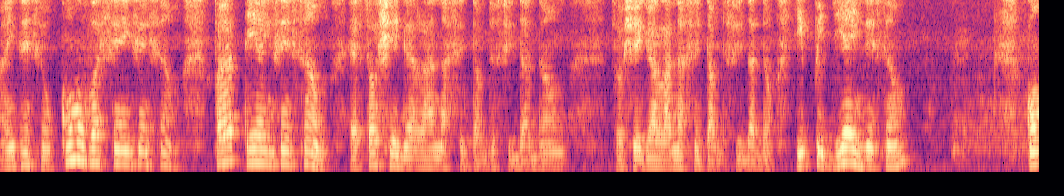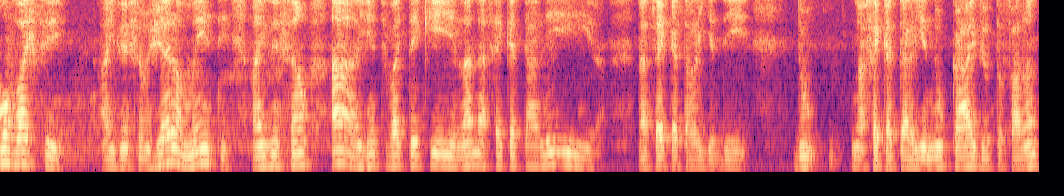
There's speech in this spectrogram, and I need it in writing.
A isenção. Como vai ser a isenção? Para ter a isenção, é só chegar lá na Central do Cidadão, só chegar lá na Central do Cidadão e pedir a isenção como vai ser a invenção? Geralmente a invenção, ah, a gente vai ter que ir lá na secretaria, na secretaria de do, na secretaria no CAIS, eu estou falando,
